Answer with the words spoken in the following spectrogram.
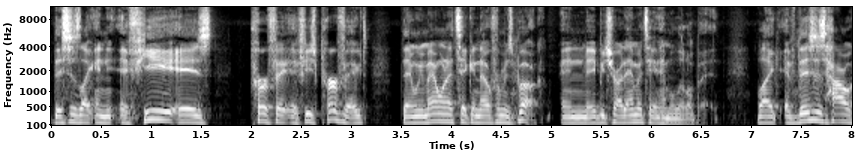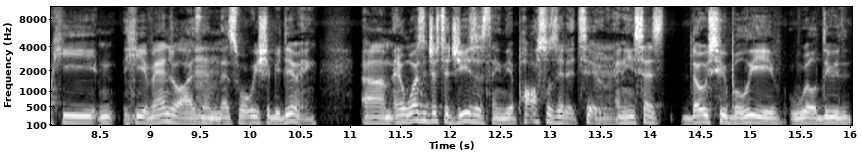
This is like, and if he is perfect, if he's perfect, then we might want to take a note from his book and maybe try to imitate him a little bit. Like if this is how he he evangelized, then mm. that's what we should be doing. Um, and it wasn't just a Jesus thing; the apostles did it too. Mm. And he says, "Those who believe will do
